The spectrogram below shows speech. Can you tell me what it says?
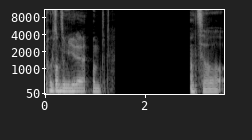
konsumieren, und, und so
